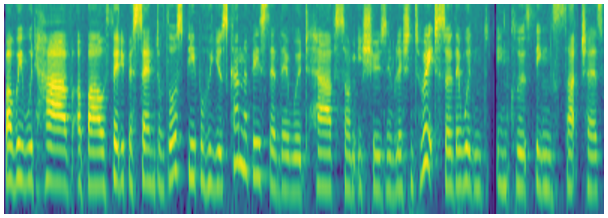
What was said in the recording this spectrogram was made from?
But we would have about 30% of those people who use cannabis, then they would have some issues in relation to it. So they wouldn't include things such as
